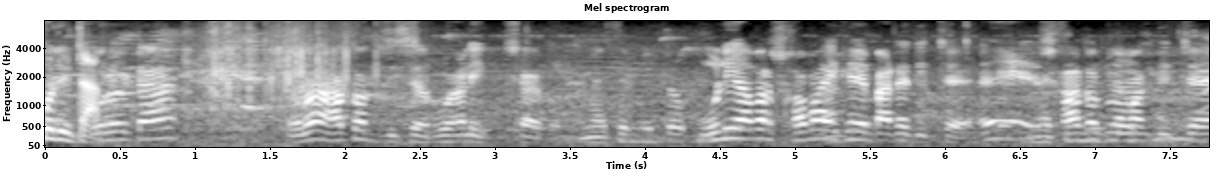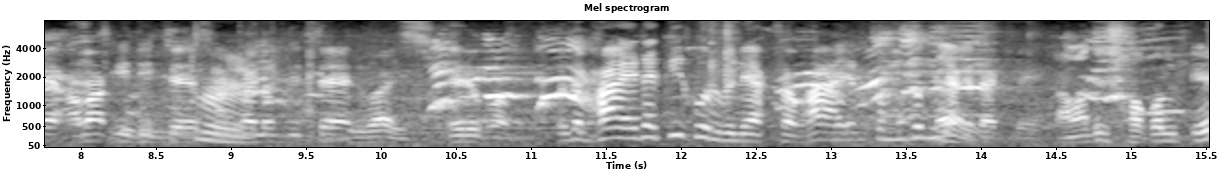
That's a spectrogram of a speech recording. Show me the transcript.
বড়িটা ওটা ওরা হাতত দিছে রুহানি সাহেব উনি আবার সবাইকে বাটে দিচ্ছে সাদত মামাক দিচ্ছে আমাকে দিচ্ছে সাংবাদিক দিচ্ছে এরকম ভাই এটা কি করবেন একটা ভাই এটা তো মুখে লাগে থাকবে আমাদের সকলকে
